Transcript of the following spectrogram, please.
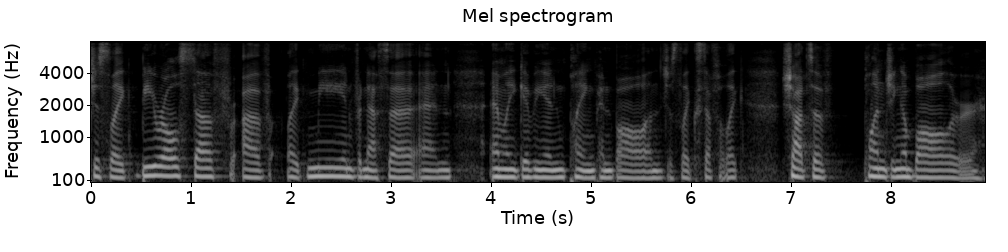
just like B-roll stuff of like me and Vanessa and Emily Gibeon playing pinball and just like stuff like shots of plunging a ball or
